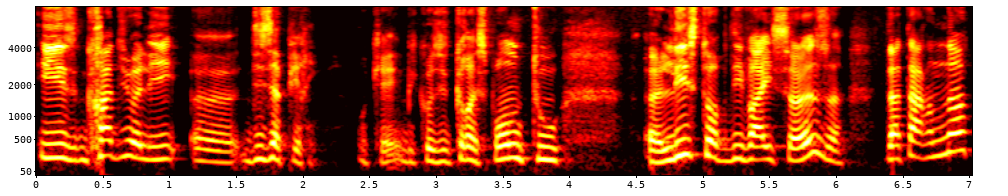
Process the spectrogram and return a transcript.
is gradually uh, disappearing, okay, because it corresponds to a list of devices that are not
